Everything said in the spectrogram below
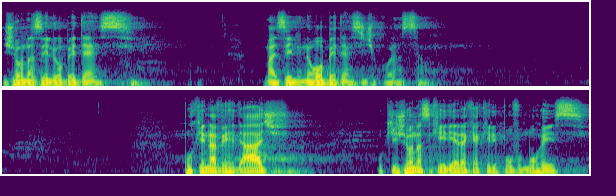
Jonas ele obedece, mas ele não obedece de coração. Porque na verdade, o que Jonas queria era que aquele povo morresse.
